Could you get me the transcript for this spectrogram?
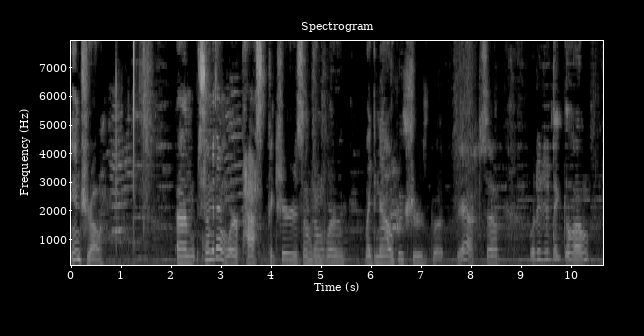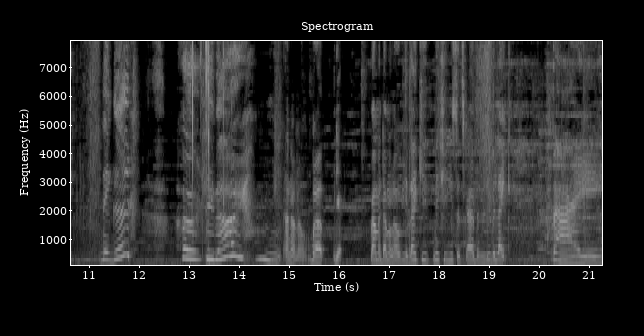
intro? Um, some of them were past pictures, some of them were like now pictures, but yeah, so what did you think of them? They good? Uh, they bad? Hmm, I don't know, but yeah. Comment down below if you like it. Make sure you subscribe and leave a like. Bye.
